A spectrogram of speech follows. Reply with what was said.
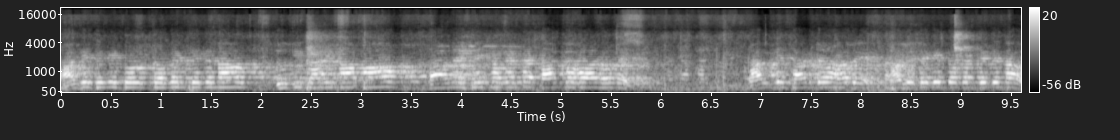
আগে থেকে তো- টোকেন কেটে নাও যদি গাড়ি না পাও তাহলে সেই টোকেনটা কাজ ব্যবহার হবে? কালকে ছাড় দেওয়া হবে। আগে থেকে টোকেন কেটে নাও।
